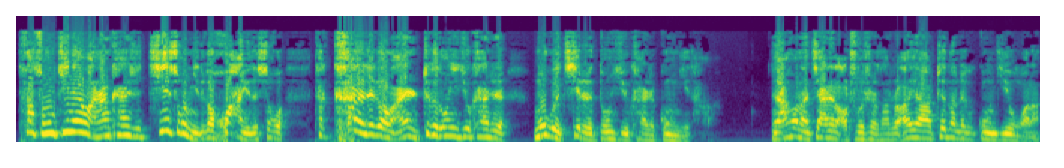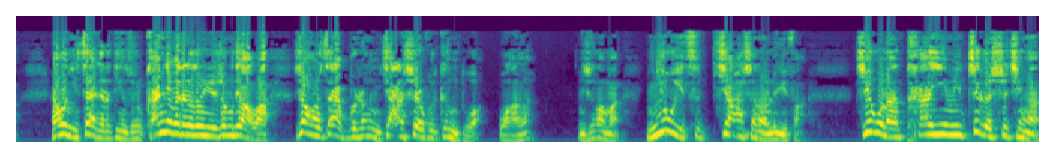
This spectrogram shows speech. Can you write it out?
他从今天晚上开始接受你这个话语的时候，他看着这个玩意儿，这个东西就开始魔鬼借着东西就开始攻击他了。然后呢，家里老出事，他说：“哎呀，真的这个攻击我了。”然后你再给他定罪，：“赶紧把这个东西扔掉吧，要是再不扔，你家的事会更多。”完了，你知道吗？你又一次加深了律法，结果呢，他因为这个事情啊，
